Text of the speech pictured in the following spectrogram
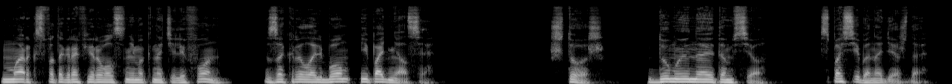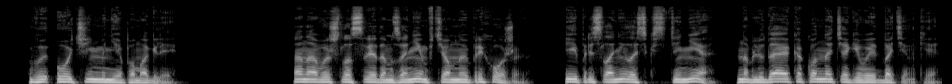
Марк сфотографировал снимок на телефон, закрыл альбом и поднялся. «Что ж, думаю, на этом все. Спасибо, Надежда». Вы очень мне помогли». Она вышла следом за ним в темную прихожую и прислонилась к стене, наблюдая, как он натягивает ботинки.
